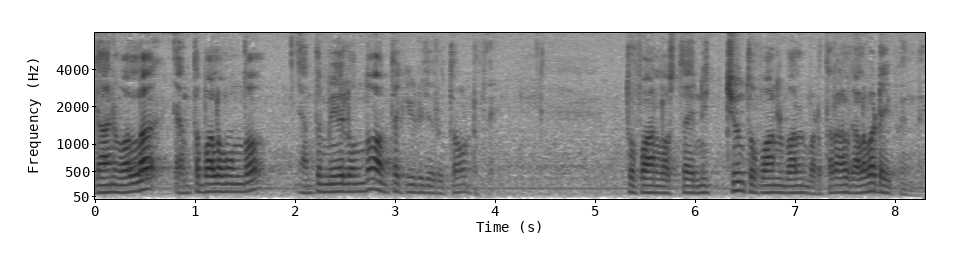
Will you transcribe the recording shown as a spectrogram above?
దానివల్ల ఎంత బలం ఉందో ఎంత మేలు ఉందో అంత కీడు జరుగుతూ ఉంటుంది. తుఫాన్లు వస్తాయి నిత్యం తుఫాన్లు బాలను పడతారు. వాళ్ళకి అలవాటు అయిపోయింది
